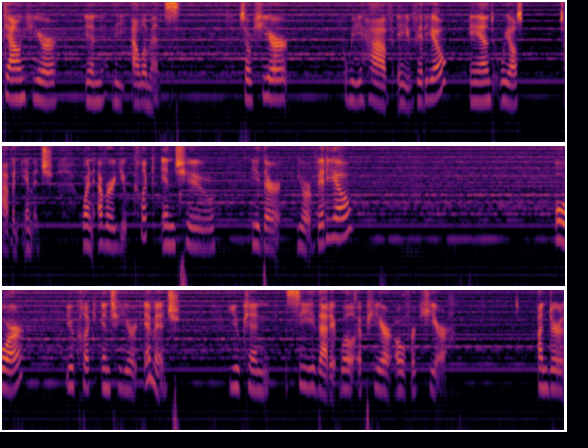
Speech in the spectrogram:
down here in the elements. So here we have a video and we also have an image. Whenever you click into either your video or you click into your image, you can see that it will appear over here under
